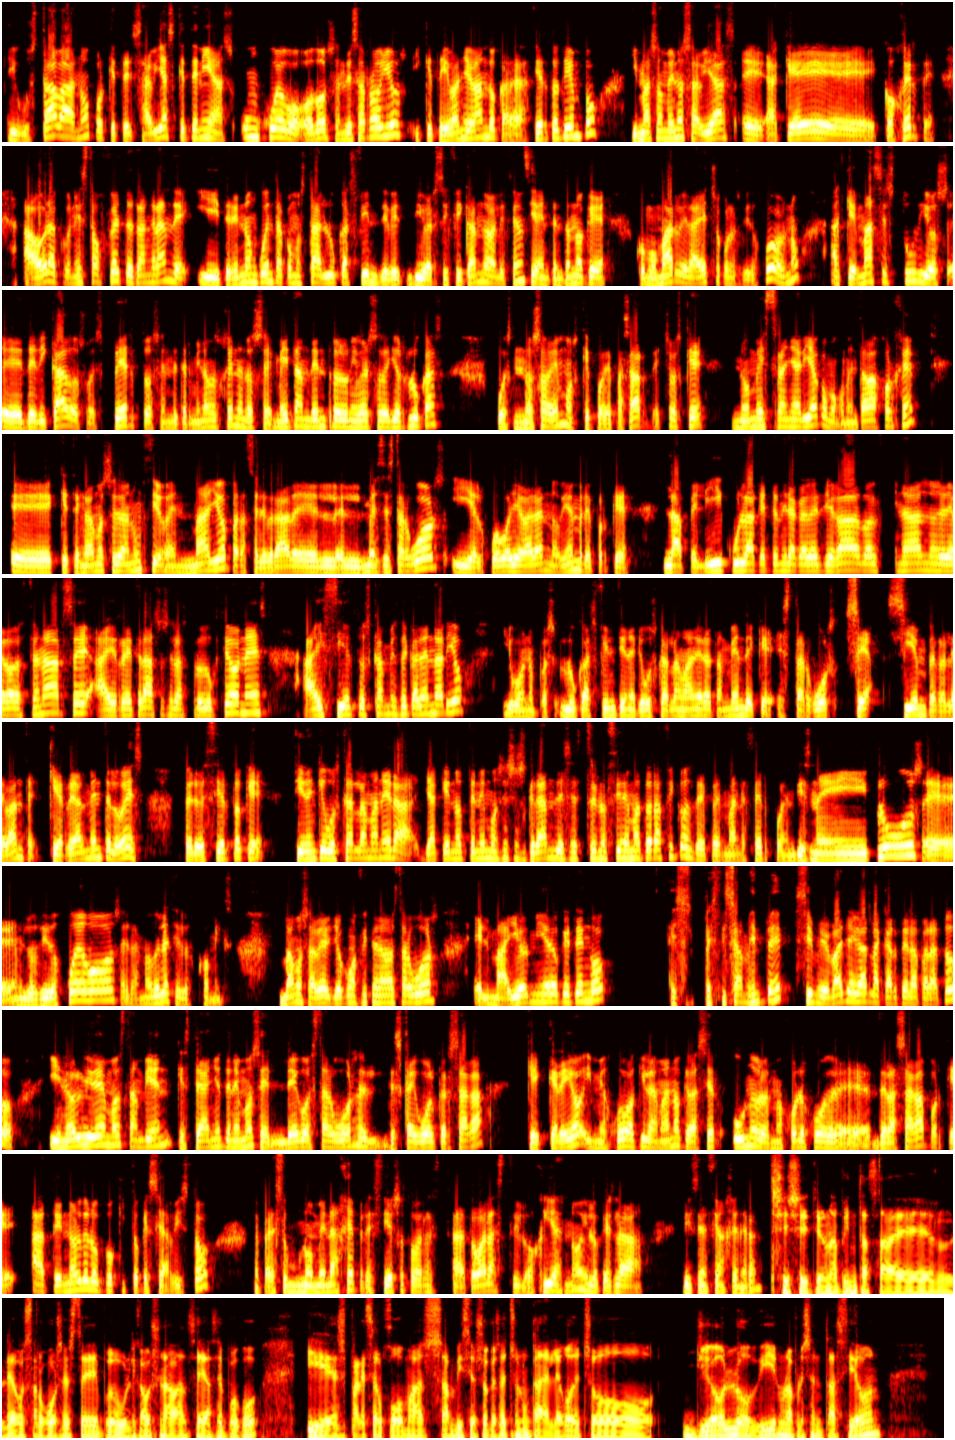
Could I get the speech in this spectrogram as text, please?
y gustaba, ¿no? Porque te, sabías que tenías un juego o dos en desarrollos y que te iban llegando cada cierto tiempo y más o menos sabías eh, a qué cogerte. Ahora, con esta oferta tan grande y teniendo en cuenta cómo está Lucasfilm diversificando la licencia, intentando que, como Marvel ha hecho con los videojuegos, ¿no? A que más estudios eh, dedicados o expertos en determinados géneros se metan dentro del universo de George Lucas, pues no sabemos qué puede pasar. De hecho, es que no me extrañaría, como comentaba Jorge, eh, que tengamos el anuncio en mayo para celebrar el, mes de Star Wars y el juego llegará en noviembre, porque la película que tendría que haber llegado al final no ha llegado a estrenarse, hay retrasos en las producciones, hay ciertos cambios de calendario y bueno, pues Lucasfilm tiene que buscar la manera también de que Star Wars sea siempre relevante, que realmente lo es, pero es cierto que tienen que buscar la manera, ya que no tenemos esos grandes estrenos cinematográficos, de permanecer pues, en Disney Plus, eh, en los videojuegos, en las novelas y en los cómics. Vamos a ver, yo como aficionado a Star Wars, el mayor miedo que tengo es precisamente si me va a llegar la cartera para todo. Y no olvidemos también que este año tenemos el Lego Star Wars, el de Skywalker Saga, que creo, y me juego aquí la mano, que va a ser uno de los mejores juegos de la saga, porque a tenor de lo poquito que se ha visto, me parece un homenaje precioso a todas las, a todas las trilogías, ¿no? Y lo que es la licencia en general. Sí, sí, tiene una pintaza el Lego Star Wars este, publicamos un avance hace poco y es, parece el juego más ambicioso que se ha hecho nunca de Lego. De hecho, yo lo vi en una presentación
